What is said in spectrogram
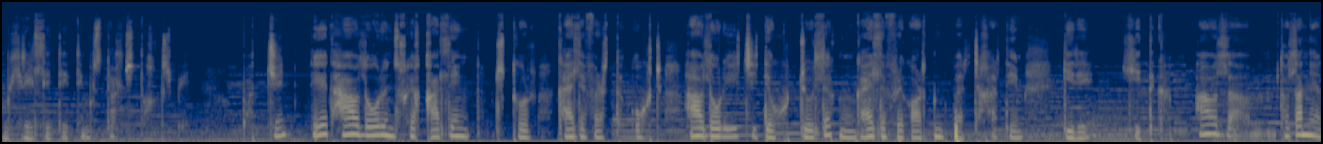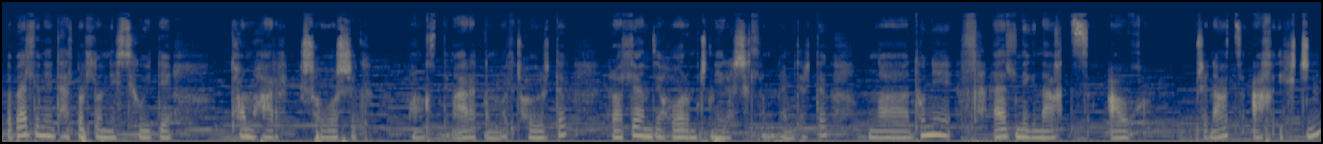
юм хэрэглээд идэм өстэй болчихдог гэж би байна. Тэгээд хаавал өөрийн зүрхийг галын чөтгөр калиферт өгч хаавал өөр ичидээ хүчүүлэх калифрыг ордонд барьж ахаар тийм гэрээ хийдэг. Хаавал тулааны одоо байлдааны талбар руу нисэх үедээ том хар шувуу шиг мангас тийм аратан болж хуурдаг. Ролын янзын хуурамч нэр ашиглан амьдардаг. Түүний айл нэг наац авах биш наац ах их чинь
